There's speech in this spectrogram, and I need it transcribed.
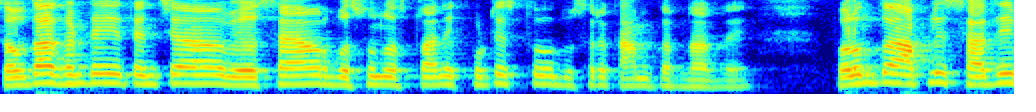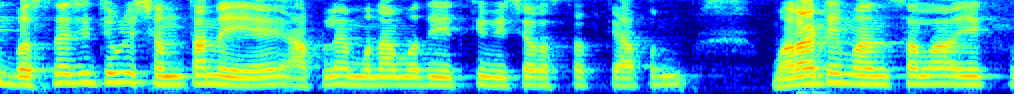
चौदा घंटे त्यांच्या व्यवसायावर बसून असतो आणि कुठेच तो दुसरं काम करणार नाही. परंतु आपली साधी बसण्याची तेवढी क्षमता नाही आहे. आपल्या मनामध्ये इतके विचार असतात की आपण मराठी माणसाला एक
